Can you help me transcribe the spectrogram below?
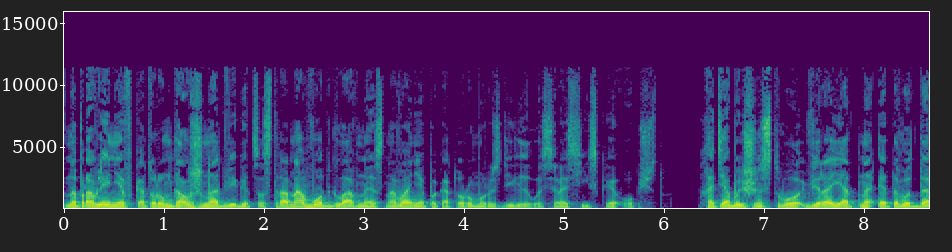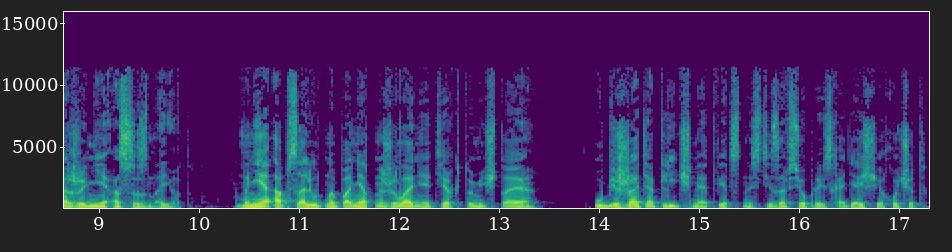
Направление, в котором должна двигаться страна, вот главное основание, по которому разделилось российское общество. Хотя большинство, вероятно, этого даже не осознает. Мне абсолютно понятно желание тех, кто, мечтая убежать от личной ответственности за все происходящее, хочет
